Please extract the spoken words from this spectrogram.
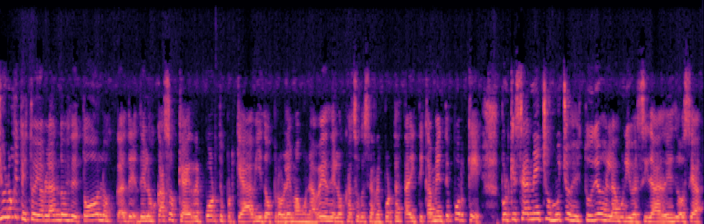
Yo lo que te estoy hablando es de todos los de, los casos que hay reportes, porque ha habido problemas una vez, de los casos que se reporta estadísticamente. ¿Por qué? Porque se han hecho muchos estudios en las universidades. O sea,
